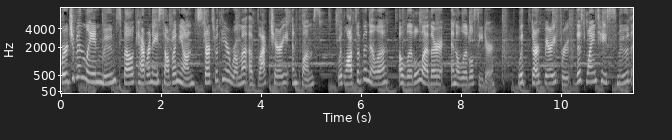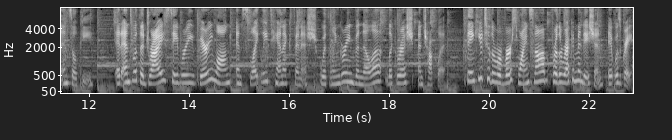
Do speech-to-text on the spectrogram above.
Bergevin Lane Moonspell Cabernet Sauvignon starts with the aroma of black cherry and plums with lots of vanilla, a little leather, and a little cedar. With dark berry fruit, this wine tastes smooth and silky. It ends with a dry, savory, very long, and slightly tannic finish with lingering vanilla, licorice, and chocolate. Thank you to the Reverse Wine Snob for the recommendation. It was great.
